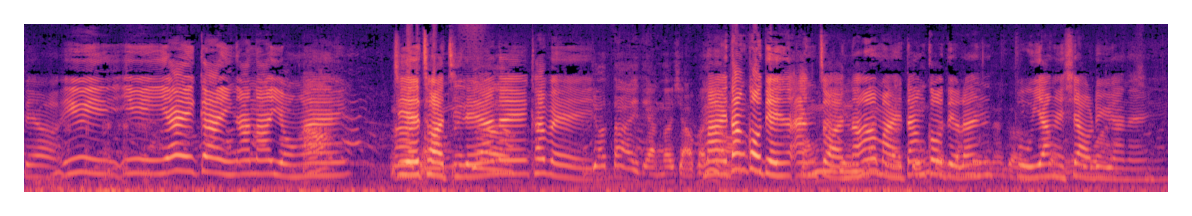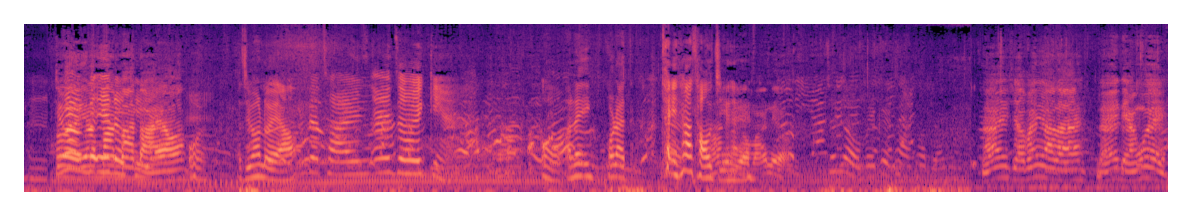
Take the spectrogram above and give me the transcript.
对对，因为因为伊爱教因安那用啊，一个带一个安尼，较袂就带两个小朋友。嘛会当顾着安全，然后嘛会当顾着咱补养的效率安尼。嗯，对，要慢慢来哦。啊。要带因爱做伙行。哦，安尼我来睇下头前诶。慢点。真的，我没可以上课，来，小朋友来，来两位，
